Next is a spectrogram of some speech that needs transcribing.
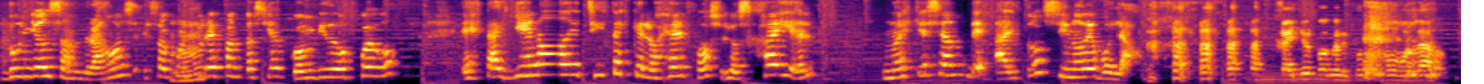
Dungeons and Dragons, esa cultura de fantasía con videojuegos, está lleno de chistes que los elfos, los high elf, no es que sean de altos, sino de volados. Jairo con el punto como volado.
